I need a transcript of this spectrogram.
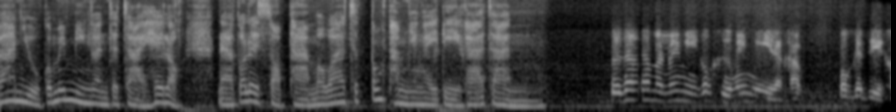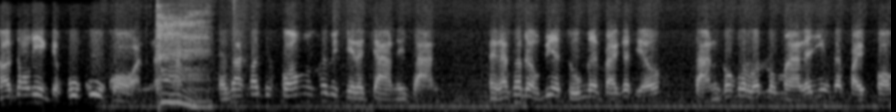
บ้านอยู่ก็ไม่มีเงินจะจ่ายให้หรอกนะก็เลยสอบถามมาว่าจะต้องทำยังไงดีคะอาจารย์คือถ้าถ้ามันไม่มีก็คือไม่มีนะครับ ปกติเขาต้องเรียกจากผู้กู้ก่อนนะคค่ะรับแต่ถ้าเขาจะฟ้องก็ค่อยไปเจรจาในศาลนะครับถ้าดอกเบี้ยสูงเกินไปก็เดี๋ยวศาลเขาก็ลดลงมา แล้วยิ่งถ้าไปฟ้อง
